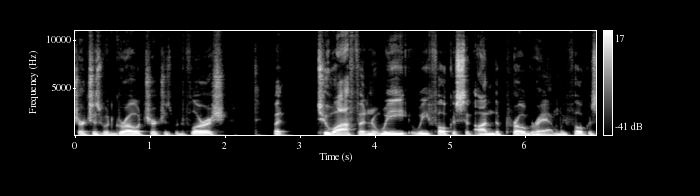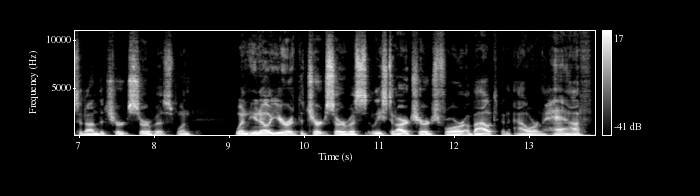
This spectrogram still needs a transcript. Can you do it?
Churches would grow, churches would flourish, but too often we we focus it on the program, we focus it on the church service. When when you know you're at the church service, at least at our church, for about an hour and a half,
